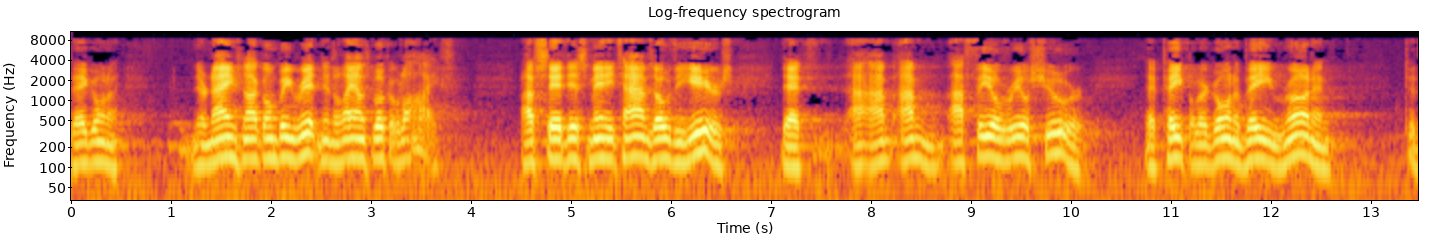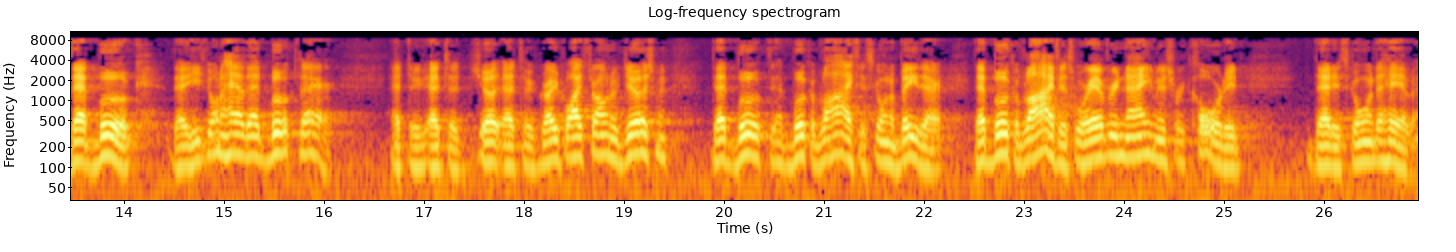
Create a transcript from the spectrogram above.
they're going to, their name's not going to be written in the Lamb's Book of Life. I've said this many times over the years that I, I'm, I'm, I feel real sure that people are going to be running to that book, that he's going to have that book there at the, at the, at the great white throne of judgment. That book, that book of life is going to be there. That book of life is where every name is recorded that is going to heaven.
